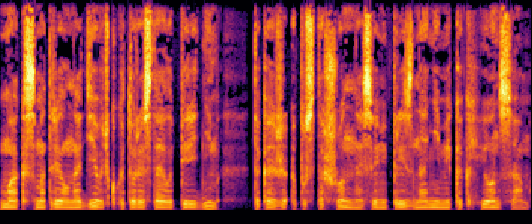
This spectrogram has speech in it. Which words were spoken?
Мак смотрел на девочку, которая стояла перед ним, такая же опустошенная своими признаниями, как и он сам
